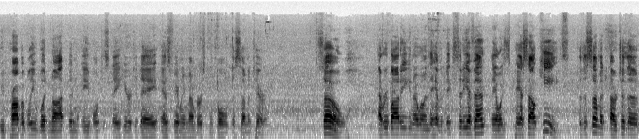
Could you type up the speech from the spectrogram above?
we probably would not have been able to stay here today as family members controlled the cemetery. So, everybody, you know, when they have a big city event, they always pass out keys to the summit or to the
